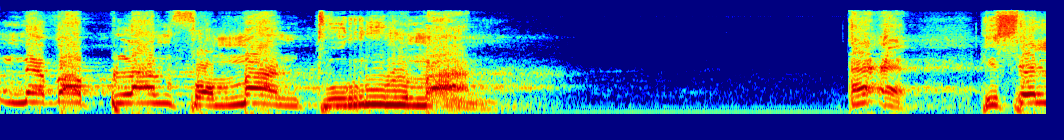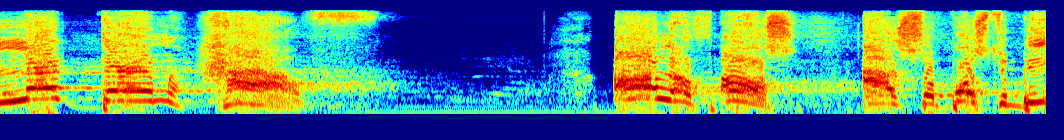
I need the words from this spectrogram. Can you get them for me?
God never planned for man to rule man. Eh-eh. He said, Let them have. All of us are supposed to be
